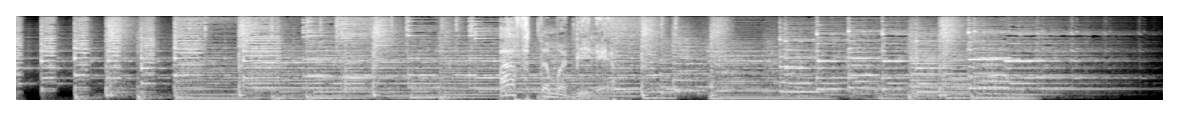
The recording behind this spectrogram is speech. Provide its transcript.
Автомобили.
